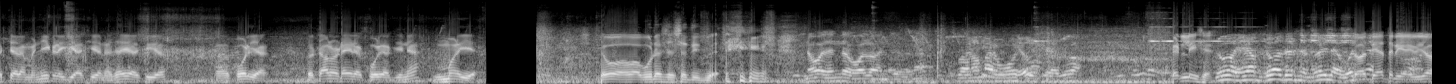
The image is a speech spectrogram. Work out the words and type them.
અત્યારે અમે નીકળી ગયા છીએ અને જઈએ છીએ કોળિયાક. તો ચાલો ડાયરેક્ટ કોળિયાકજીને મળીએ. એવો હવા પૂરે છે સતીશભાઈ. નવા ધંધા વાળવાનો કેટલી છે? જો એમ જો દર્શન જોઈ લે જો તેત્રી આવી જો.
